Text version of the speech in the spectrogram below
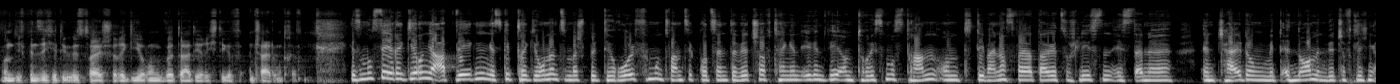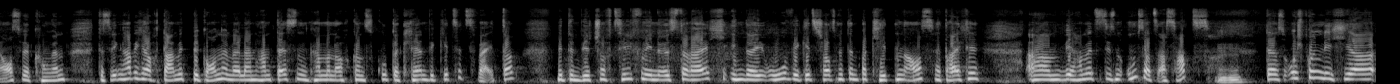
und ich bin sicher, die österreichische Regierung wird da die richtige Entscheidung treffen. Jetzt muss die Regierung ja abwägen. Es gibt Regionen, zum Beispiel Tirol, 25 Prozent der Wirtschaft hängen irgendwie am Tourismus dran und die Weihnachtsfeiertage zu schließen ist eine Entscheidung mit enormen wirtschaftlichen Auswirkungen. Deswegen habe ich auch damit begonnen, weil anhand dessen kann man auch ganz gut erklären, wie geht es jetzt weiter weiter mit den Wirtschaftshilfen in Österreich, in der EU? Wie schaut es mit den Paketen aus? Herr Dreichel, ähm, wir haben jetzt diesen Umsatzersatz. Mhm. Der ist ursprünglich ja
